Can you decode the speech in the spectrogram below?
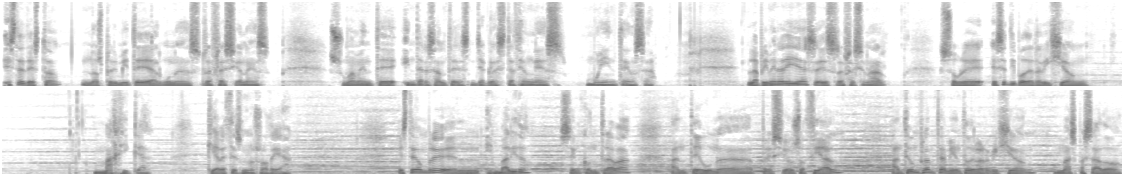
Este texto nos permite algunas reflexiones sumamente interesantes, ya que la situación es muy intensa. La primera de ellas es reflexionar sobre ese tipo de religión mágica que a veces nos rodea. Este hombre, el inválido, se encontraba ante una presión social, ante un planteamiento de la religión más basado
